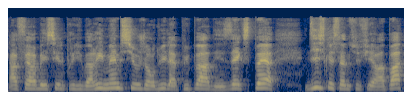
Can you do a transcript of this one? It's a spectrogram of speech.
à faire baisser le prix du baril, même si aujourd'hui la plupart des experts disent que ça ne suffira pas.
